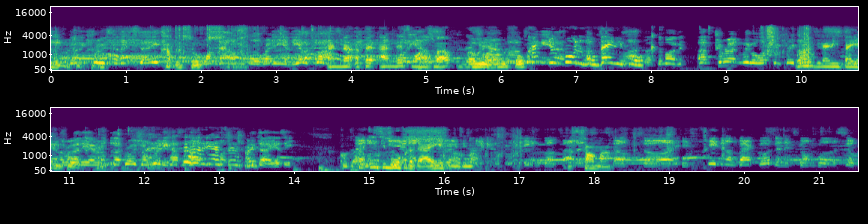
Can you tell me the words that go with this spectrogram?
15 going through to the next stage. couple of One salts. down already in the yellow flag. And uh, a bit, and this one as well. and this Oh, yeah, one. with fork. Thank you for the little baby fork. At the moment, um, Karun, we were watching three Oh, practices maybe baby together fork. earlier, and uh, Grosjean really hasn't Oh, had yes, much that's of a right. day, has he? An easy war for the day. Summer. Stuff, so uh, he came in on the back foot and it's gone worse. So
